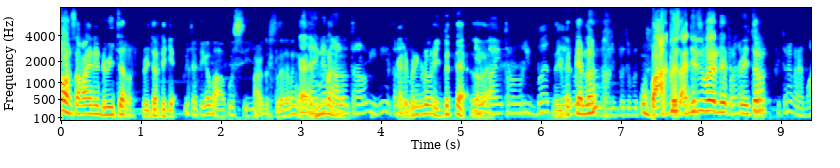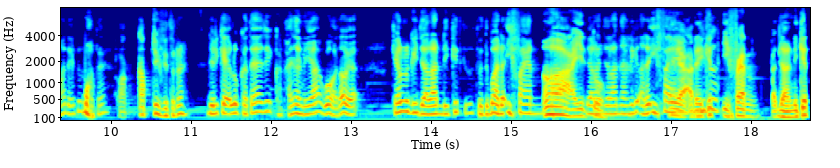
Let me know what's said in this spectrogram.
Oh sama ini The Witcher, The Witcher 3 Witcher 3 bagus sih. Bagus lu tapi gak Sayangnya demen terlalu terlalu ini Gak terlalu demen lu ribet ya. UI terlalu ribet. Ribet Ya, kan lu? Ribet ribet. Uh bagus anjir sebenernya The Witcher Fiturnya keren banget ya itu Wah. katanya. Lengkap cuy fiturnya Jadi kayak lu katanya sih katanya nih ya, gue gak tahu ya. Kayak lu lagi jalan dikit gitu, tiba-tiba ada event. Ah itu Jalan-jalan jalan dikit ada event. Iya ada gitu. dikit event Jalan dikit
